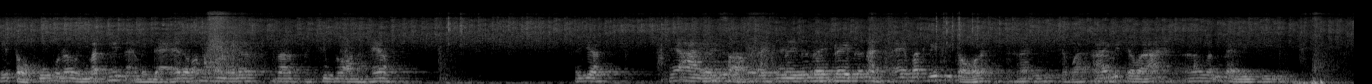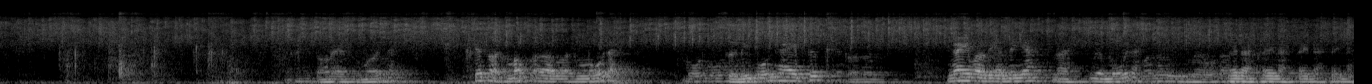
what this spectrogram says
cái tổ cũ của nó mình bắt vít lại mình để đó nó nó nó ra phải chim con này thấy không thấy chưa thế ai cũng sợ đây đây đây đây, đây nữa này. Đây, bắt vít cái tổ này. Hai cái chà bá ai biết chào bá nó vẫn về vị trí. Tổ này tổ mới này. Chết rồi móc uh, mối này. Mỗi mỗi xử lý mối ngay lập tức. Ngay vào liền đây nhá. Này đường mối này. Đây này đây này đây này đây này.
